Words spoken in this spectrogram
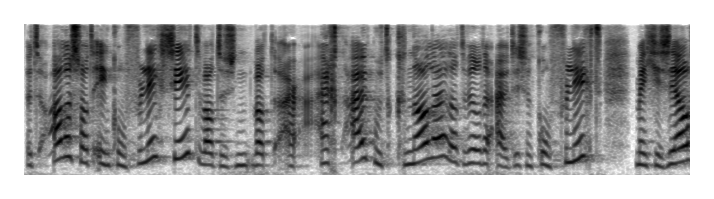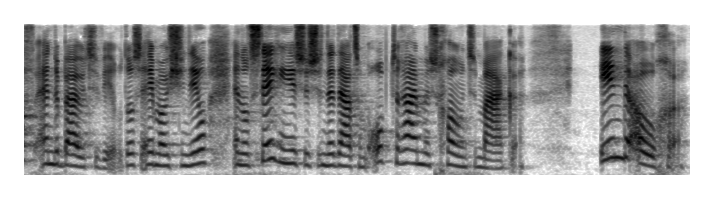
het alles wat in conflict zit... Wat, dus, wat er echt uit moet knallen, dat wil eruit. Het is een conflict met jezelf en de buitenwereld. Dat is emotioneel. En ontsteking is dus inderdaad om op te ruimen, schoon te maken. In de ogen.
